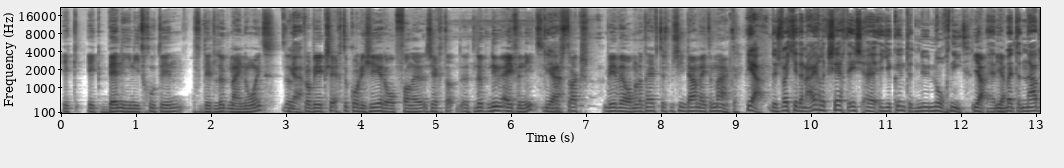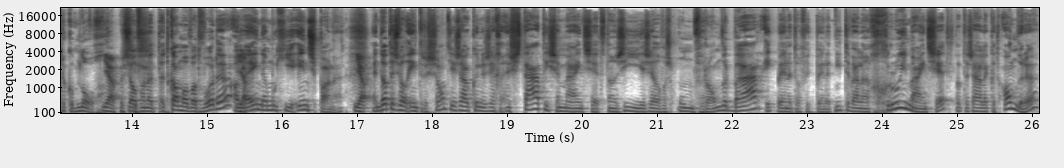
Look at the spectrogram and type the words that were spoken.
ik, ik ben hier niet goed in of dit lukt mij nooit, dan Ja. probeer ik ze echt te corrigeren op van eh, zeg dat het lukt nu even niet, Ja. maar straks weer wel. Maar dat heeft dus misschien daarmee te maken. Ja, dus wat je dan eigenlijk zegt is, eh, je kunt het nu nog niet. Ja, en ja. met de nadruk op nog. Ja, precies. Zo van, het, het kan wel wat worden, alleen dan moet je je inspannen. Ja, En dat is wel interessant. Je zou kunnen zeggen, een statische mindset, dan zie je jezelf als onveranderbaar. Ik ben het of ik ben het niet. Terwijl een groeimindset, dat is eigenlijk het andere.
